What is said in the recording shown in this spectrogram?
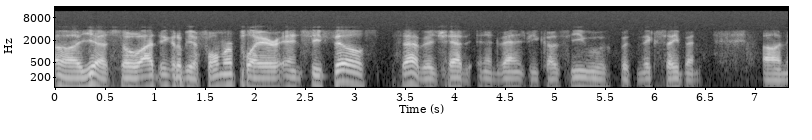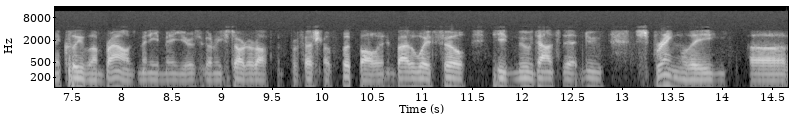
Uh, yes, yeah, so I think it'll be a former player, and see, Phil Savage had an advantage because he was with Nick Saban uh, in the Cleveland Browns many, many years ago. And he started off in professional football. And by the way, Phil, he moved on to that new spring league uh,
